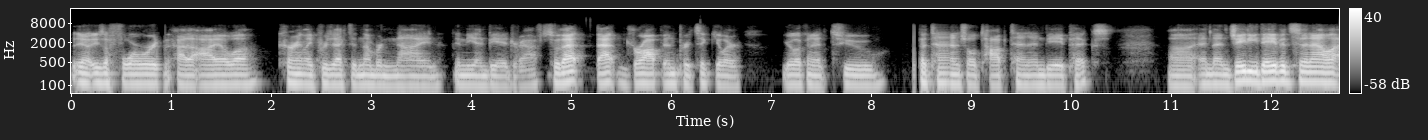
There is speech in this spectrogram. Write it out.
you know, he's a forward out of Iowa, currently projected number nine in the NBA draft. So that that drop in particular, you're looking at two potential top 10 NBA picks. Uh, and then JD Davidson out,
